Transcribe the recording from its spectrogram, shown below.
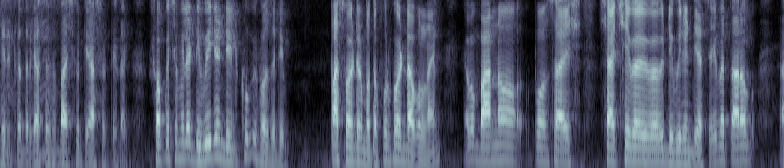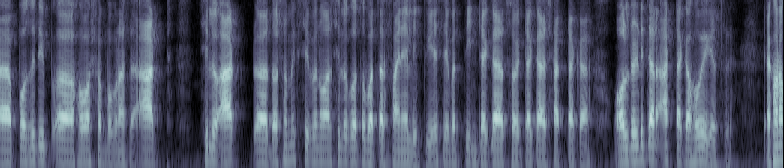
ডিরেক্টরদের কাছে আছে বাইশ কোটি, আটষট্টি লাখ। সব কিছু মিলে ডিভিডেন্ড ডিল খুবই পজিটিভ পাঁচ পয়েন্টের মতো ফোর পয়েন্ট ডাবল নাইন এবং বান্ন পঞ্চাশ, ষাট, সেভাবে, এভাবে ডিভিডেন্ড দিয়েছে এবার তারও পজিটিভ হওয়ার সম্ভাবনা আছে। আট ছিল আট দশমিক সেভেন ওয়ান ছিল গতবার তার ফাইনাল ইপিএস এবার তিন টাকা, ছয় টাকা, সাত টাকা অলরেডি তার আট টাকা হয়ে গেছে। এখনও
